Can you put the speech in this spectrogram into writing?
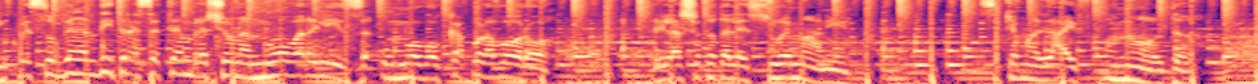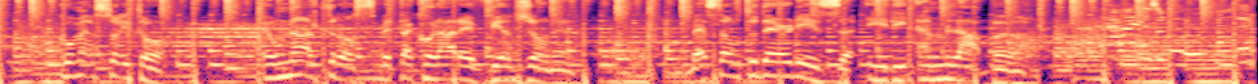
In questo venerdì 3 settembre c'è una nuova release, un nuovo capolavoro rilasciato dalle sue mani. Si chiama Life on Hold. Come al solito è un altro spettacolare viaggione. Best of Today Release EDM Lab.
